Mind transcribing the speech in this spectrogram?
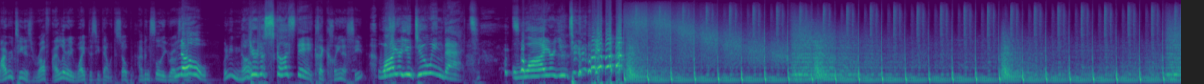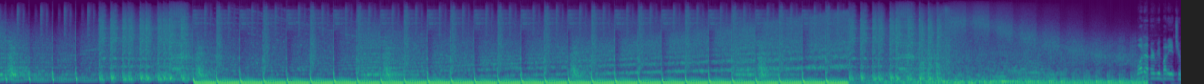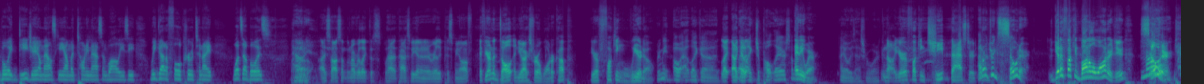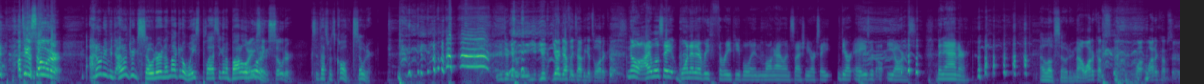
My routine is rough. I literally wipe the seat down with soap. I've been slowly grossed out. No, What do you mean no? you're disgusting. Because I clean a seat? Why are you doing that? Why are you doing? everybody? It's your boy DJ Omalski. I'm with Tony Mass and Wall Easy. We got a full crew tonight. What's up, boys? Howdy. Uh, I saw something over like this past weekend and it really pissed me off. If you're an adult and you ask for a water cup, you're a fucking weirdo. What do you mean? Oh, at like a Like, like, at at- like Chipotle or something? anywhere. I always ask for water. No, you're a fucking cheap bastard. I don't drink soda. Get a fucking bottle of water, dude. Soda. I'll take a soda. I don't even. I don't drink soda, and I'm not gonna waste plastic on a bottle Why are of you water. saying soda? Because that's what it's called. It's soda. You do get. you, you, you're definitely the type that gets water cups. No, I will say one out of every three people in Long Island slash New York say there are A's with ERs. Banana. I love soda. No, water cups. wa- water cups are.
